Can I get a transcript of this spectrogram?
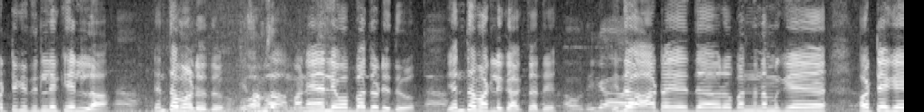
ಒಟ್ಟಿಗೆ ತಿರ್ಲಿಕ್ಕೆ ಇಲ್ಲ. ಎಂತ ಮಾಡುದು? ಒಬ್ಬ ಮನೆಯಲ್ಲಿ ಒಬ್ಬ ದುಡಿದು ಎಂತ ಮಾಡ್ಲಿಕ್ಕೆ ಆಗ್ತದೆ? ಹೌದು ಈಗ ಇದು ಆಟೋ ಇದ್ದವರು ಬಂದು ನಮಗೆ ಹೊಟ್ಟೆಗೆ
